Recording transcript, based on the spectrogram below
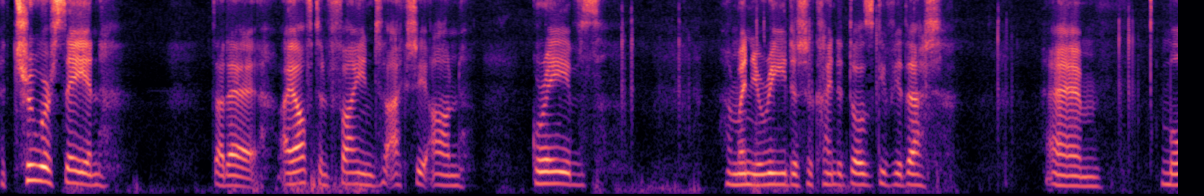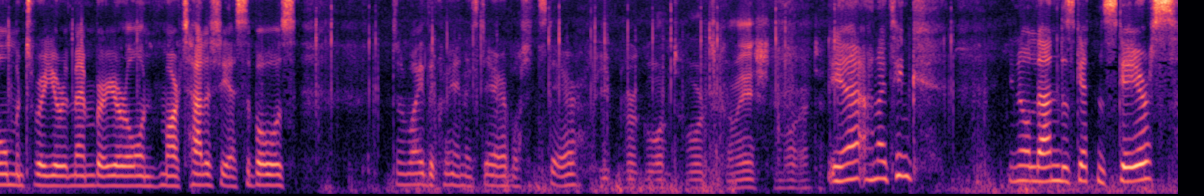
a truer saying that uh, I often find actually on graves. And when you read it, it kind of does give you that um, moment where you remember your own mortality, I suppose. Don't know why the crane is there, but it's there. people are going towards cremation more, aren't they? Yeah, and I think, you know, land is getting scarce.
